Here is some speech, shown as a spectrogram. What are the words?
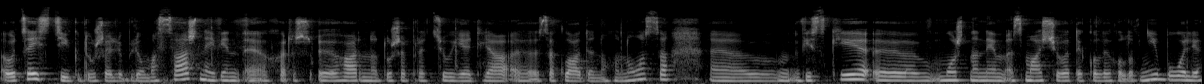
Оцей стік дуже люблю масажний, він е, е, гарно дуже працює для закладеного носа. віски можна ним змащувати, коли головні болі.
